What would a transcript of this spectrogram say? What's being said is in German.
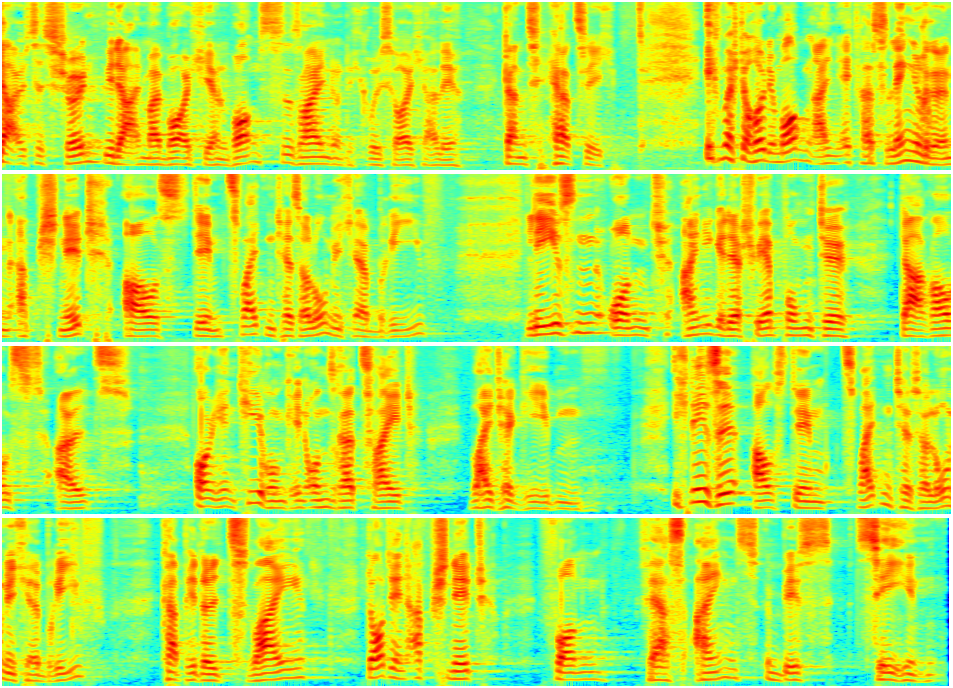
Ja, es ist schön, wieder einmal bei euch hier in Worms zu sein und ich grüße euch alle ganz herzlich. Ich möchte heute Morgen einen etwas längeren Abschnitt aus dem zweiten Thessalonicher Brief lesen und einige der Schwerpunkte daraus als Orientierung in unserer Zeit weitergeben. Ich lese aus dem zweiten Thessalonicher Brief, Kapitel 2, dort den Abschnitt von Vers 1 bis 10.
